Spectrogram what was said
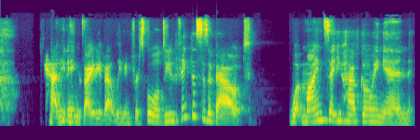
having anxiety about leaving for school, do you think this is about what mindset you have going in?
